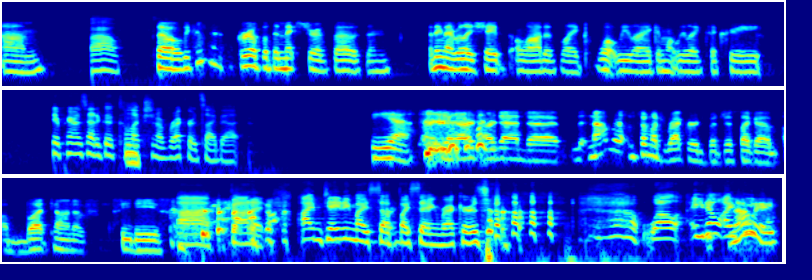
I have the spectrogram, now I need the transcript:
Um, Wow. so we kind of grew up with a mixture of both, and I think that really shapes a lot of like what we like and what we like to create. Your parents had a good collection of records, I bet. Yeah. yeah, our, our dad, uh, not so much records, but just like a, a butt ton of CDs. Ah, got it. I'm dating myself by saying records. well, you know, I No, think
